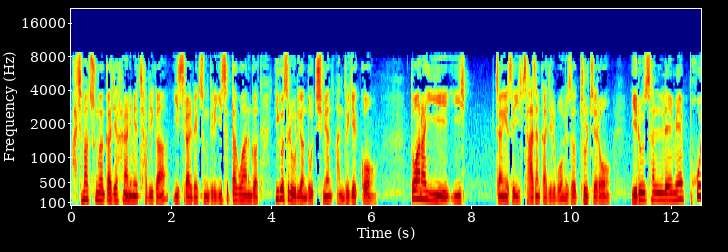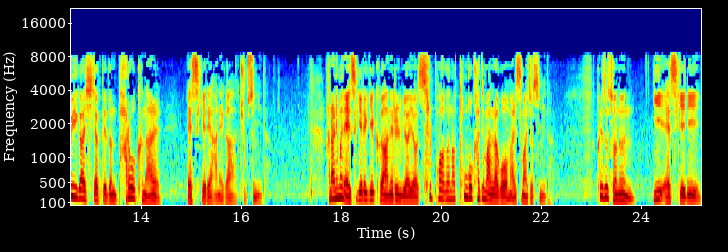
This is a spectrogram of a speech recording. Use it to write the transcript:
마지막 순간까지 하나님의 자비가 이스라엘 백성들이 있었다고 하는 것, 이것을 우리가 놓치면 안 되겠고, 또 하나 이 20장에서 24장까지를 보면서 둘째로 예루살렘의 포위가 시작되던 바로 그날 에스겔의 아내가 죽습니다. 하나님은 에스겔에게 그 아내를 위하여 슬퍼하거나 통곡하지 말라고 말씀하셨습니다. 그래서 저는 이 에스겔이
